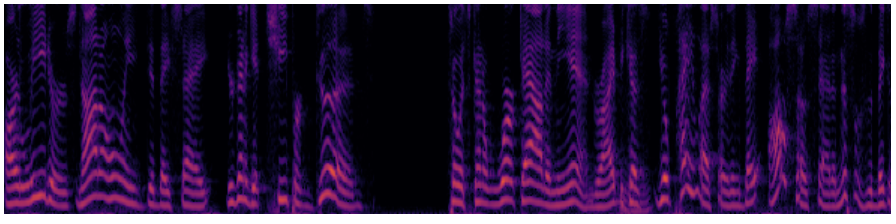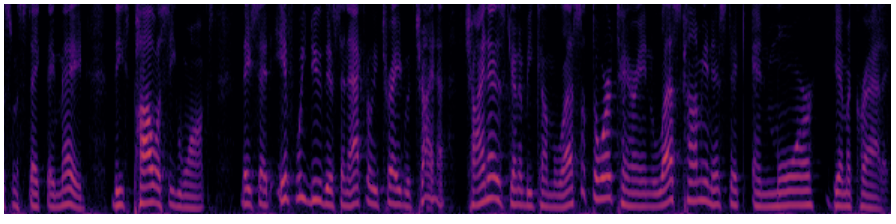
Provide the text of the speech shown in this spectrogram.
Our leaders, not only did they say, you're going to get cheaper goods, so it's going to work out in the end, right? Because mm-hmm. you'll pay less for everything. They also said, and this was the biggest mistake they made, these policy wonks. They said, if we do this and actively trade with China, China is going to become less authoritarian, less communistic, and more democratic.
